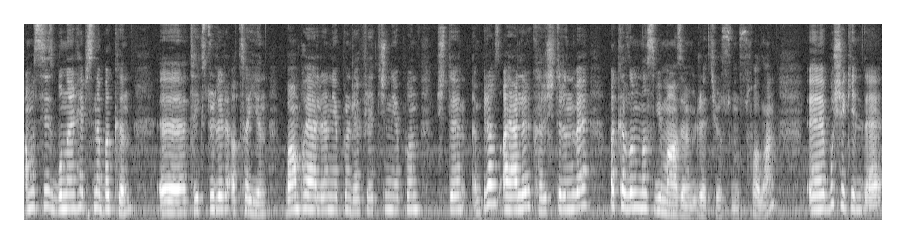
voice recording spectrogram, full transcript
Ama siz bunların hepsine bakın. E, tekstürleri atayın. Bump ayarlarını yapın. Reflection yapın. İşte biraz ayarları karıştırın ve bakalım nasıl bir malzeme üretiyorsunuz falan. E, bu şekilde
